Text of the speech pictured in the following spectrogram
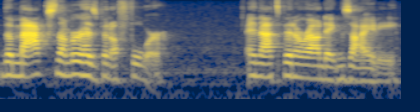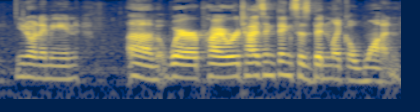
the max number has been a four, and that's been around anxiety. You know what I mean? Um, where prioritizing things has been like a one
